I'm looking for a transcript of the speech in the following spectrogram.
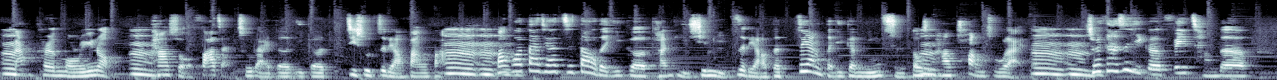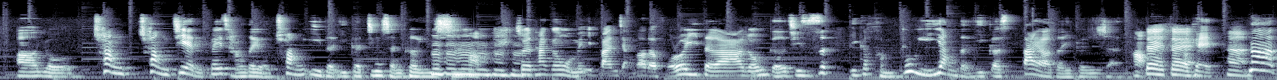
嗯、Dr. Moreno，嗯，他所发展出来的一个技术治疗方法，嗯嗯，包括大家知道的一个团体心理治疗的这样的一个名词，都是他创出来的，嗯嗯，所以他是一个。一个非常的啊、呃、有创创建，非常的有创意的一个精神科医师哈，所以他跟我们一般讲到的弗洛伊德啊、荣格，其实是一个很不一样的一个 style 的一个人哈。对对，OK，嗯，那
